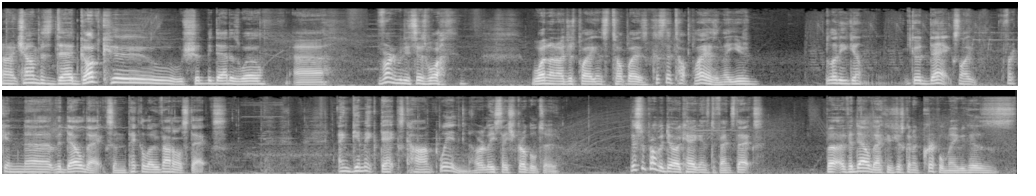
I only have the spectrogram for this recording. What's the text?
Alright, Champ is dead. Godku should be dead as well. Uh, before anybody says, why, why don't I just play against the top players? Because they're top players and they use bloody good decks like freaking uh, Videl decks and Piccolo Vados decks. And gimmick decks can't win, or at least they struggle to. This would probably do okay against defense decks, but a Videl deck is just going to cripple me because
